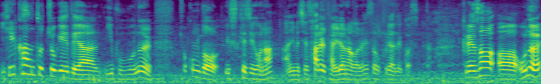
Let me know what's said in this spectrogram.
이 heel counter 쪽에 대한 이 부분을 조금 더 익숙해지거나 아니면 제 살을 단련하거나 해서 그래야 될 것 같습니다. 그래서 어, 오늘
